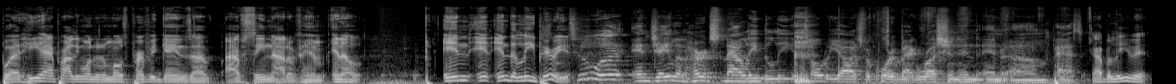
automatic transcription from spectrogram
but he had probably one of the most perfect games I've I've seen out of him in a in in, in the league. Period. Tua and Jalen Hurts now lead the league in total yards for quarterback rushing and, and um, passing. I believe it.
